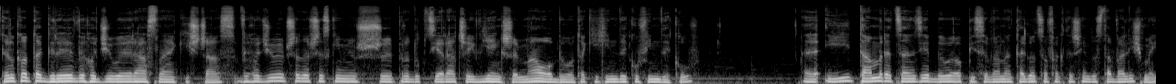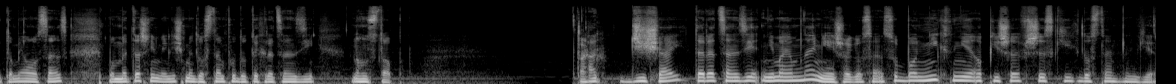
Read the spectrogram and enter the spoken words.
Tylko te gry wychodziły raz na jakiś czas. Wychodziły przede wszystkim już y, produkcje raczej większe, mało było takich indyków, indyków. E, I tam recenzje były opisywane tego, co faktycznie dostawaliśmy, i to miało sens, bo my też nie mieliśmy dostępu do tych recenzji non-stop. Tak. A dzisiaj te recenzje nie mają najmniejszego sensu, bo nikt nie opisze wszystkich dostępnych gier.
